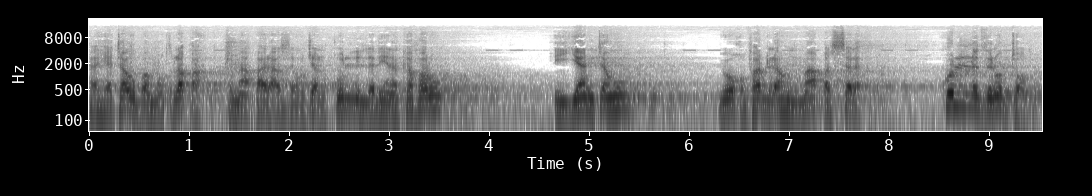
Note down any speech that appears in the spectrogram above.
فهي توبة مطلقة كما قال عز وجل قل للذين كفروا إن ينتهوا يغفر لهم ما قد سلف. كل الذنوب تغفر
